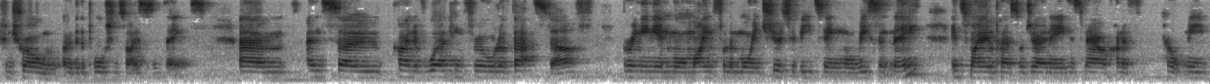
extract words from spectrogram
control over the portion sizes and things. Um, and so, kind of working through all of that stuff, bringing in more mindful and more intuitive eating more recently into my own personal journey has now kind of helped me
